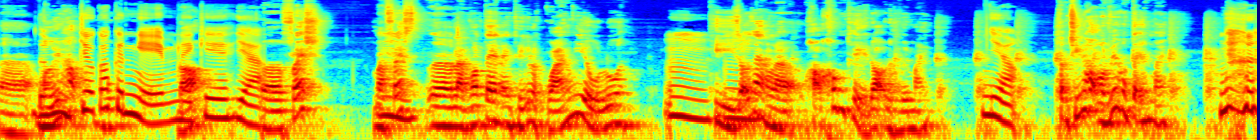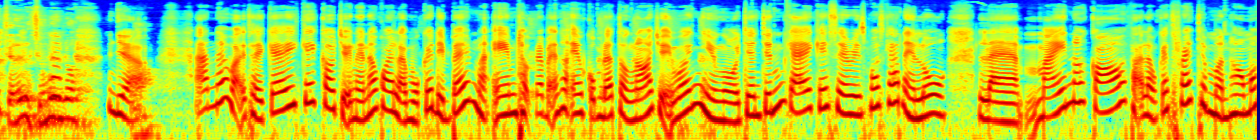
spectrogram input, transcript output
uh, mới học chưa có một, kinh nghiệm này kia dạ uh, fresh mà ừ. fresh uh, làm content anh thấy là quá nhiều luôn ừ, thì ừ. rõ ràng là họ không thể đọ được với máy dạ thậm chí là họ còn viết còn tệ hơn máy chuyện đấy được chứng minh luôn. Dạ. Đó. anh nếu vậy thì cái cái câu chuyện này nó quay lại một cái debate mà em thật ra bản thân em cũng đã từng nói chuyện với nhiều người trên chính cái cái series podcast này luôn là máy nó có phải là một cái threat cho mình không á?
